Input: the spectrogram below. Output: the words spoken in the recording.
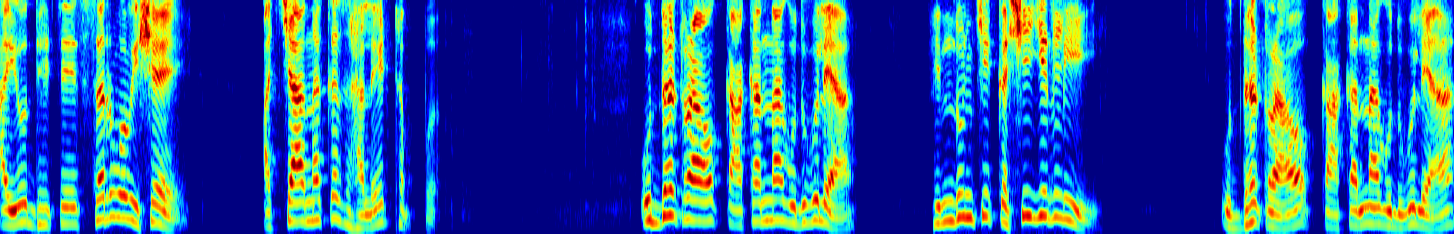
अयोध्येचे सर्व विषय अचानक झाले ठप्प. उद्धटराव काकांना गुदगुल्या हिंदूंची कशी जिरली? उद्धटराव काकांना गुदगुल्या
